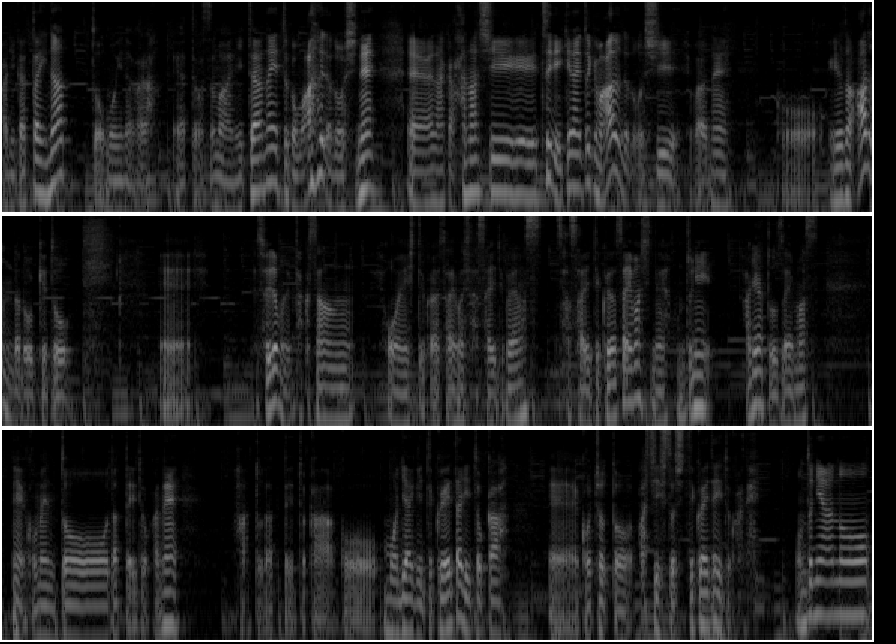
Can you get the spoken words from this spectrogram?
ありがたいなと思いながらやってます。まあ似たらないとこもあるだろうしね、えーなんか話ついていけない時もあるだろうしやっぱねこういろいろあるんだろうけど、えーそれでもねたくさん応援してくださいまし支えてくれます。支えてくださいましてね本当にありがとうございます。ねコメントだったりとかねハートだったりとかこう盛り上げてくれたりとか、えーこうちょっとアシストしてくれたりとかね。本当にあの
